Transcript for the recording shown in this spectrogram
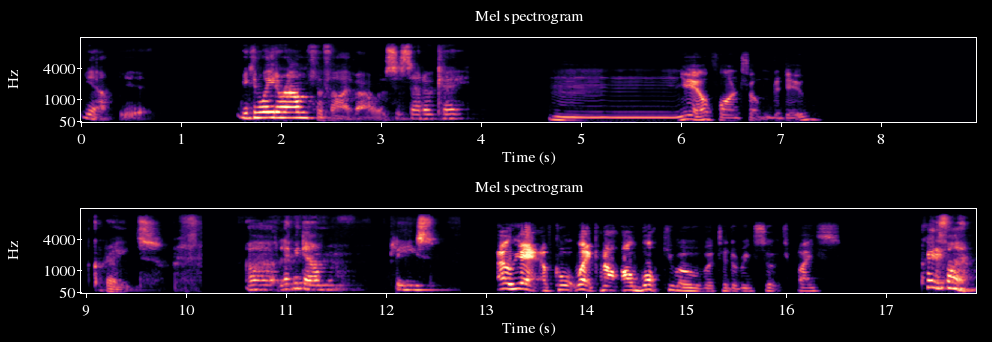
yeah, yeah. You can wait around for five hours. Is that okay? Mm, yeah, I'll find something to do. Great. Uh, let me down, please. Oh yeah, of course. Wait, can I? I'll walk you over to the research place. Okay, fine.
